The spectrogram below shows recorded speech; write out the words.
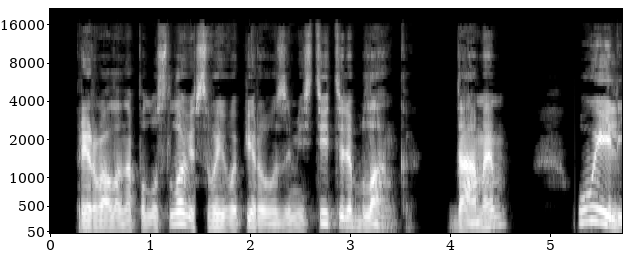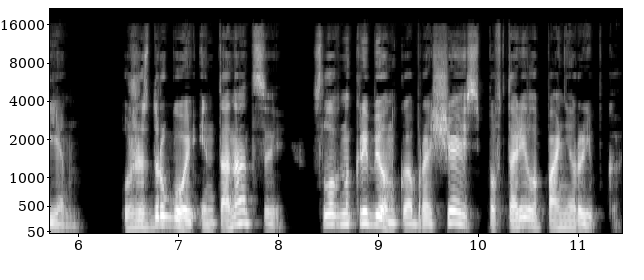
– прервала на полуслове своего первого заместителя Бланка. «Да, мэм?» «Уильям!» – уже с другой интонацией, словно к ребенку обращаясь, повторила пани Рыбка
